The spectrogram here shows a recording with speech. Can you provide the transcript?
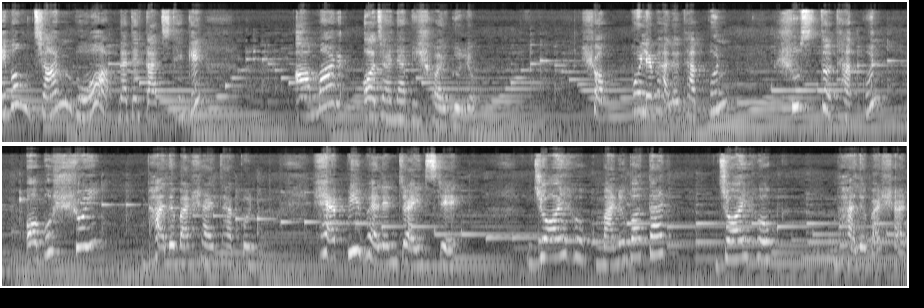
এবং জানব আপনাদের কাছ থেকে আমার অজানা বিষয়গুলো। সকলে ভালো থাকুন, সুস্থ থাকুন, অবশ্যই ভালোবাসায় থাকুন। হ্যাপি ভ্যালেন্টাইন্স ডে। জয় হোক মানবতার জয় হোক ভালোবাসার।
